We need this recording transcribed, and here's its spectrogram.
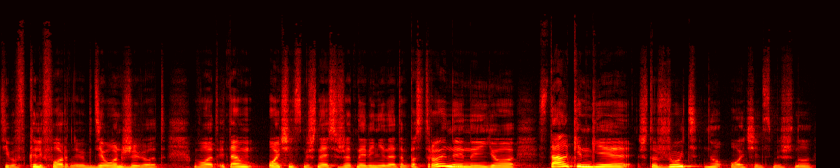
типа, в Калифорнию, где он живет. Вот, и там очень смешная сюжетная линия на этом построена, и на ее сталкинге, что жуть, но очень смешно.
